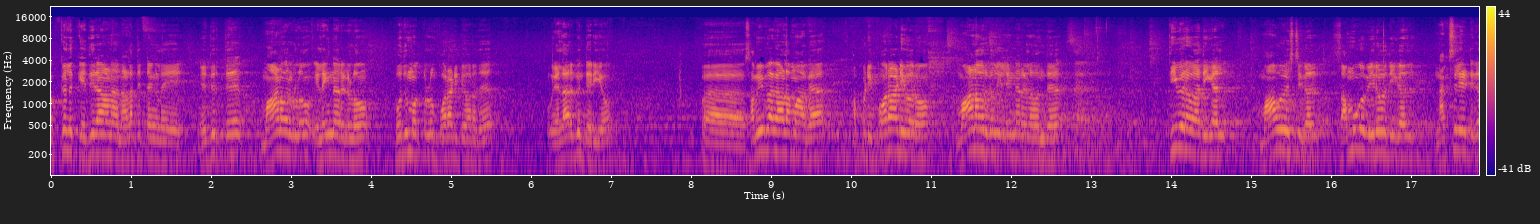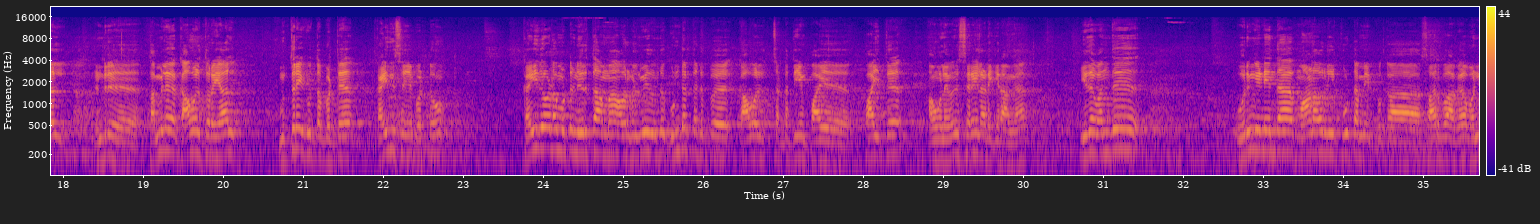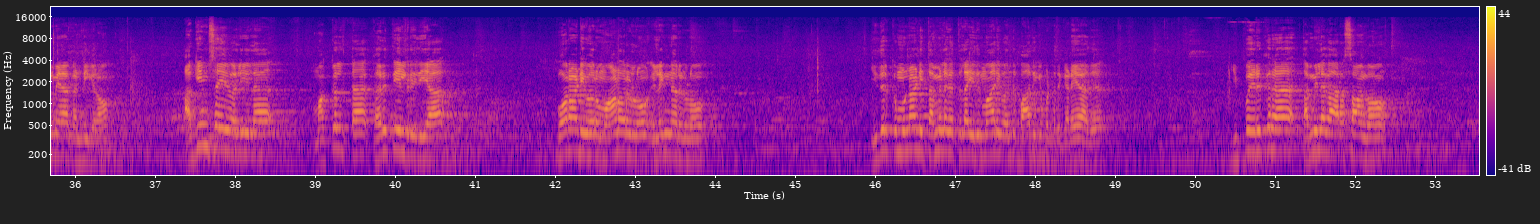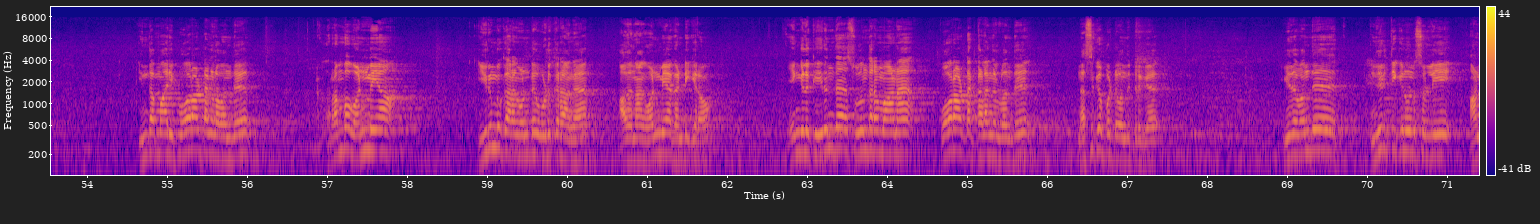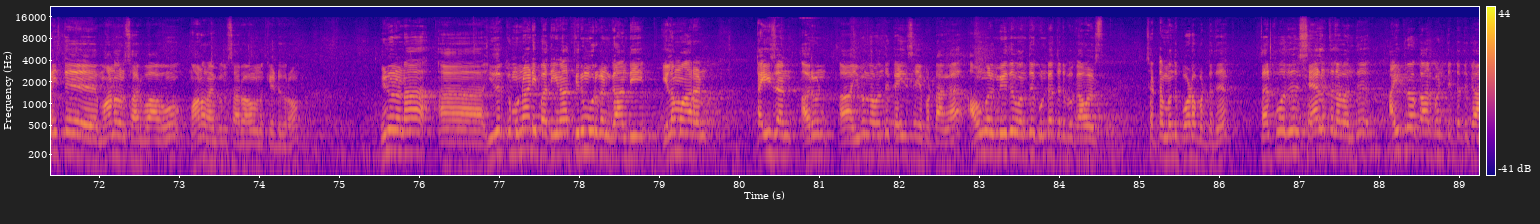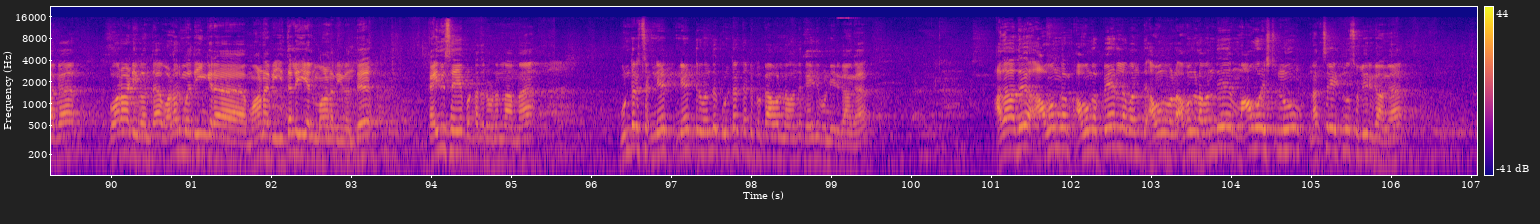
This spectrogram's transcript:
மக்களுக்கு எதிரான நலத்திட்டங்களை எதிர்த்து மாணவர்களும் இளைஞர்களும் பொதுமக்களும் போராடிட்டு வர்றது எல்லாருக்கும் தெரியும். இப்போ சமீப காலமாக அப்படி போராடி வரும் மாணவர்கள் இளைஞர்களை வந்து தீவிரவாதிகள் மாவோயிஸ்டுகள் சமூக விரோதிகள் நக்சலைட்டுகள் என்று தமிழக காவல்துறையால் முத்திரை குத்தப்பட்டு கைது செய்யப்பட்டும். கைதோட மட்டும் நிறுத்தாமல் அவர்கள் மீது வந்து குண்டர் தடுப்பு காவல் சட்டத்தையும் பாய பாய்த்து அவங்களை வந்து சிறையில் அடைக்கிறாங்க. இதை வந்து ஒருங்கிணைந்த மாணவர்கள் கூட்டமைப்பு கா சார்பாக வன்மையாக கண்டிக்கிறோம். அகிம்சை வழியில் மக்கள்கிட்ட கருத்தியல் ரீதியாக போராடி வரும் மாணவர்களும் இளைஞர்களும் இதற்கு முன்னாடி தமிழகத்தில் இது மாதிரி வந்து பாதிக்கப்பட்டது கிடையாது. இப்போ இருக்கிற தமிழக அரசாங்கம் இந்த மாதிரி போராட்டங்களை வந்து ரொம்ப வன்மையாக இரும்புக்காரங்க கொண்டு ஒடுக்குறாங்க. அதை நாங்கள் உண்மையாக கண்டிக்கிறோம். எங்களுக்கு இருந்த சுதந்திரமான போராட்ட களங்கள் வந்து நசுக்கப்பட்டு வந்துட்டுருக்கு. இதை வந்து நிறுத்திக்கணும்னு சொல்லி அனைத்து மாணவர் சார்பாகவும் மாணவர் அமைப்புகள் சார்பாகவும் கேட்டுக்கிறோம். இன்னொன்றுனா இதற்கு முன்னாடி பார்த்தீங்கன்னா திருமுருகன் காந்தி இளமாறன் டைசன் அருண் இவங்க வந்து கைது செய்யப்பட்டாங்க. அவங்க மீது வந்து குண்டத்தடுப்பு காவல் சட்டம் வந்து போடப்பட்டது. தற்போது சேலத்தில் வந்து ஹைட்ரோ கார்பன் திட்டத்துக்காக போராடி வந்த வளர்மதிங்கிற மாணவி இதழியல் மாணவி வந்து கைது செய்யப்பட்டதுடன் இல்லாமல் குண்டர் ச- நேற்று நேற்று வந்து குண்டர் தடுப்பு காவலில் வந்து கைது பண்ணியிருக்காங்க. அதாவது அவங்க அவங்க பேரில் வந்து அவங்க அவங்கள வந்து மாவோயிஸ்ட்னு நக்சலைட்னு சொல்லியிருக்காங்க.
